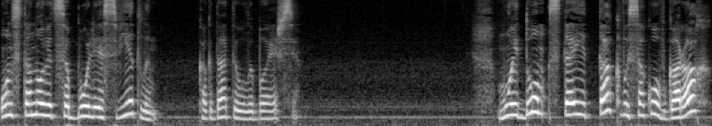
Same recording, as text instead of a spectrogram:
Он становится более светлым, когда ты улыбаешься. Мой дом стоит так высоко в горах,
